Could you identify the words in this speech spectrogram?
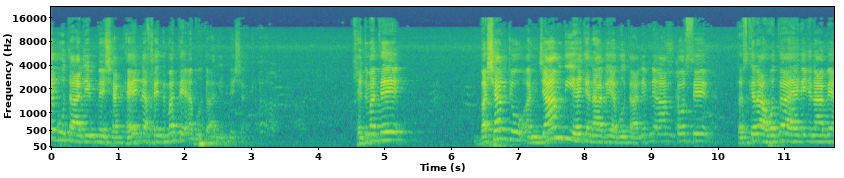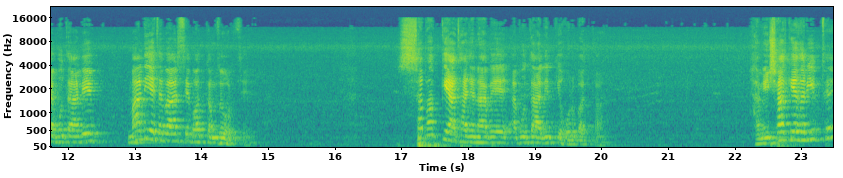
अबू तालिब में शक है, न खिदमत अबू तालिब में शक है। खिदमत बशर जो अंजाम दी है जनाब अबू तालिब ने, आमतौर से तस्करा होता है कि जनाब अबू तालिब माली एतबार से बहुत कमज़ोर थे। सबब क्या था जनाब अबू तालिब की गुर्बत का? हमेशा के गरीब थे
